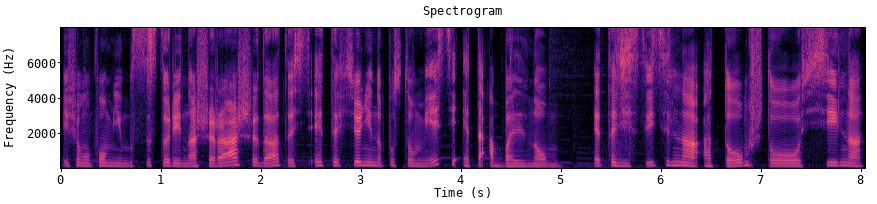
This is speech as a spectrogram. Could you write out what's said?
Еще мы помним с историей нашей Раши, да, то есть это все не на пустом месте, это о больном. Это действительно о том, что сильно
